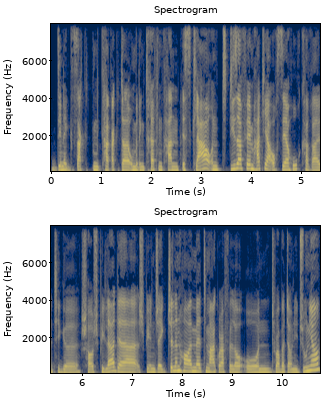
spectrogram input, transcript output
den exakten Charakter unbedingt treffen kann, ist klar. Und dieser Film hat ja auch sehr hochkarätige Schauspieler. Da spielen Jake Gyllenhaal mit, Mark Ruffalo und Robert Downey Jr.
